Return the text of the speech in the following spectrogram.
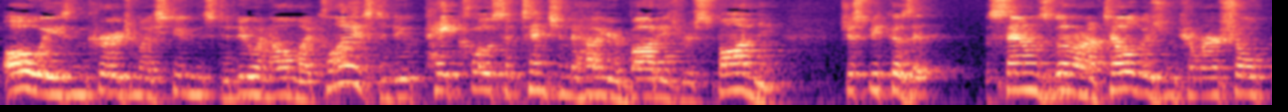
always encourage my students to do and all my clients to do, pay close attention to how your body's responding. Just because it sounds good on a television commercial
